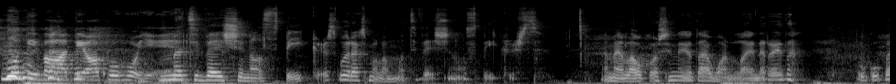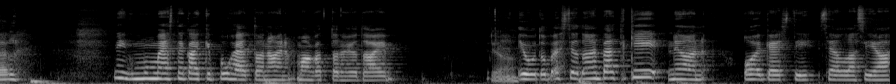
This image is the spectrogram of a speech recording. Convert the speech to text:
motivaatiopuhujiin. Motivational speakers. Voidaanko me olla motivational speakers? Mä menen laukoa sinne jotain one-linereita puku päälle. Niin kuin mun mielestä ne kaikki puheet on aina, mä oon kattonut jotain Joo. YouTubesta jotain pätkiä, ne on oikeasti sellaisia,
